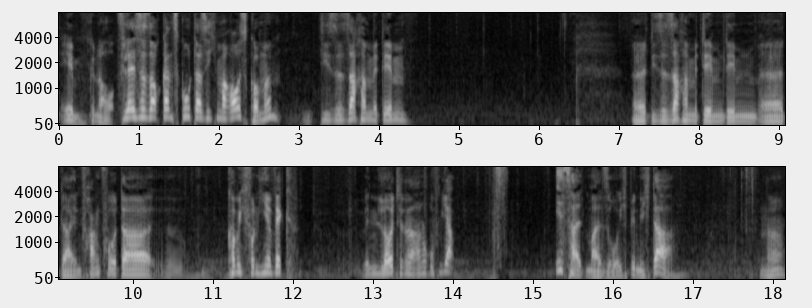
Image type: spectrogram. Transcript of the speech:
eben, genau. Vielleicht ist es auch ganz gut, dass ich mal rauskomme. Diese Sache mit dem, äh, diese Sache mit dem, dem äh, da in Frankfurt, da äh, komme ich von hier weg. Wenn die Leute dann anrufen, ja, ist halt mal so, ich bin nicht da. Ne?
